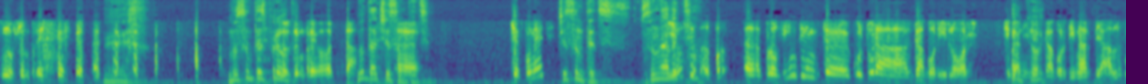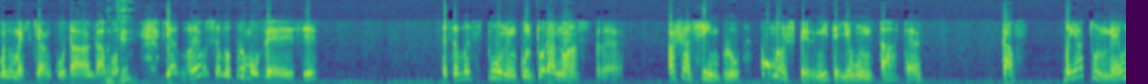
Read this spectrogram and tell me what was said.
nu sunt preot. nu sunteți preot? Nu sunt preot, da. Nu, dar ce sunteți? Ce spuneți? Ce sunteți? Sunt Eu sunt, pro, provin din cultura gaborilor, țiganilor okay. Gabor din Ardeal, mă numesc Iancu, da, Gabor, okay. iar vreau să vă promovez, să vă spun în cultura noastră, așa simplu, cum aș permite eu un tată ca băiatul meu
